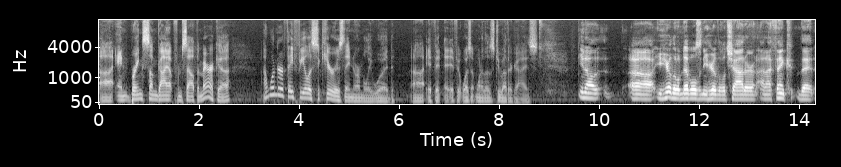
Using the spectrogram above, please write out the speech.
uh, and brings some guy up from South America, I wonder if they feel as secure as they normally would uh, if it if it wasn't one of those two other guys. You know, uh, you hear little nibbles and you hear a little chatter, and, and I think that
